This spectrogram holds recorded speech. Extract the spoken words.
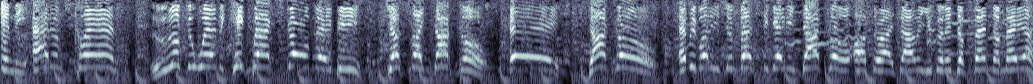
in the Adams clan, look at where the kickbacks go, baby. Just like Daco. Hey, Daco. Everybody's investigating Daco, Arthur Aidala. you're going to defend the mayor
